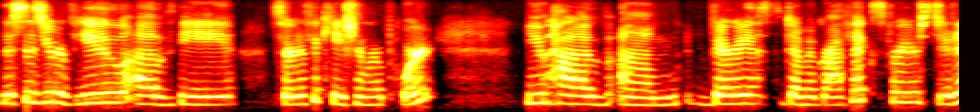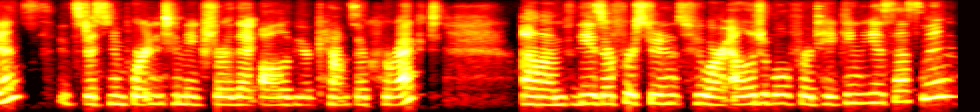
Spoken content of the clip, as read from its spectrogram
This is your view of the certification report. You have um, various demographics for your students. It's just important to make sure that all of your counts are correct. Um, these are for students who are eligible for taking the assessment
